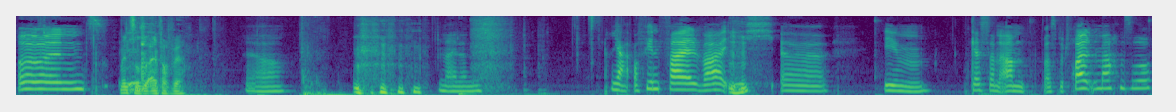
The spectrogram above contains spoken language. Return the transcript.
Wenn es nur so einfach wäre. Ja. Leider nicht. Ja, auf jeden Fall war Mhm. ich äh, eben gestern Abend was mit Freunden machen so.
